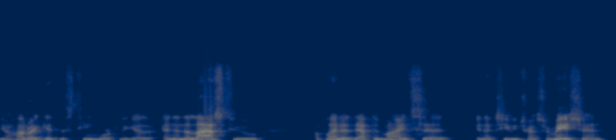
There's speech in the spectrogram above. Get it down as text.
You know, how do I get this team working together? And then the last two, applying an adaptive mindset in achieving transformation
